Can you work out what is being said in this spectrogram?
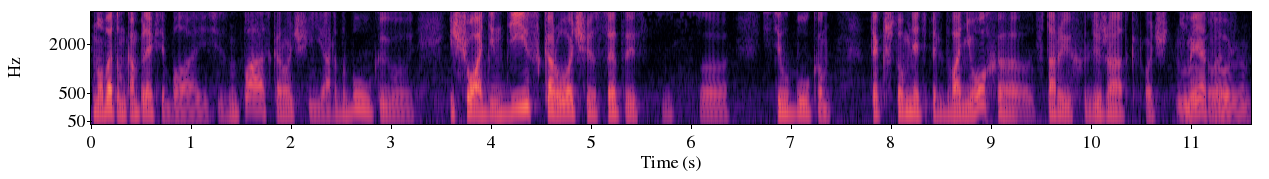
Но в этом комплекте была и Season Pass, короче, и артбук, и еще один диск, короче, с этой, с, с, э, стилбуком. Так что у меня теперь два неоха вторых лежат, короче, У меня тоже.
